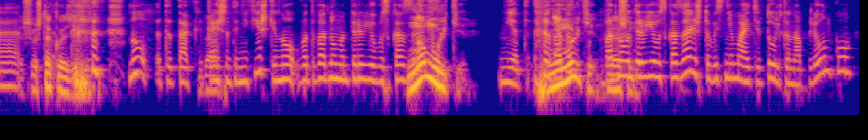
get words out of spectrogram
Э, что ж такое здесь? Ну, это так, да. конечно, это не фишки, но вот в одном интервью вы сказали... Но мульки. Нет. Не мульки? В одном интервью вы сказали, что вы снимаете только на пленку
